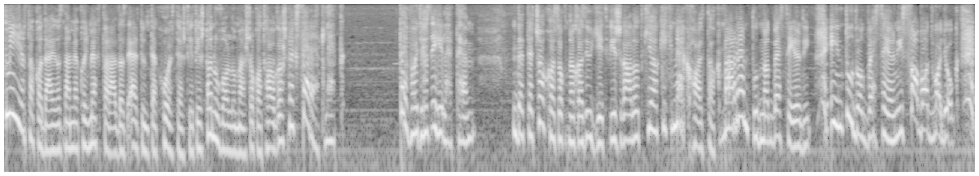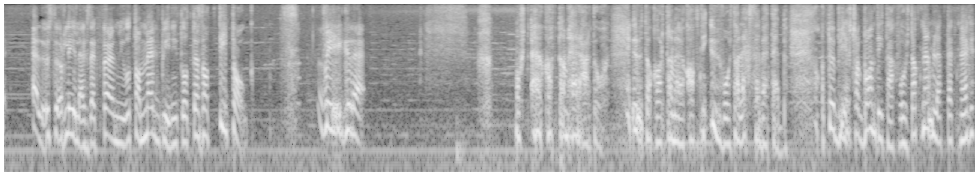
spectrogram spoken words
Miért akadályoznám meg, hogy megtaláld az eltűntek holttestét és tanúvallomásokat hallgass meg? Szeretlek. Te vagy az életem. De te csak azoknak az ügyét vizsgálod ki, akik meghaltak. Már nem tudnak beszélni. Én tudok beszélni, szabad vagyok. Először lélegzek fel, mióta megbénított ez a titok. Végre! Most elkaptam Herardo. Őt akartam elkapni, ő volt a legszemetebb. A többiek csak banditák voltak, nem leptek meg.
